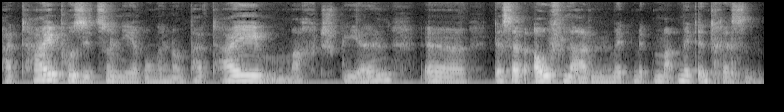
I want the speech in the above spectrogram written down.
Parteipositionierungen und Parteimachtspielen äh, deshalb aufladen mit, mit, mit Interessen.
